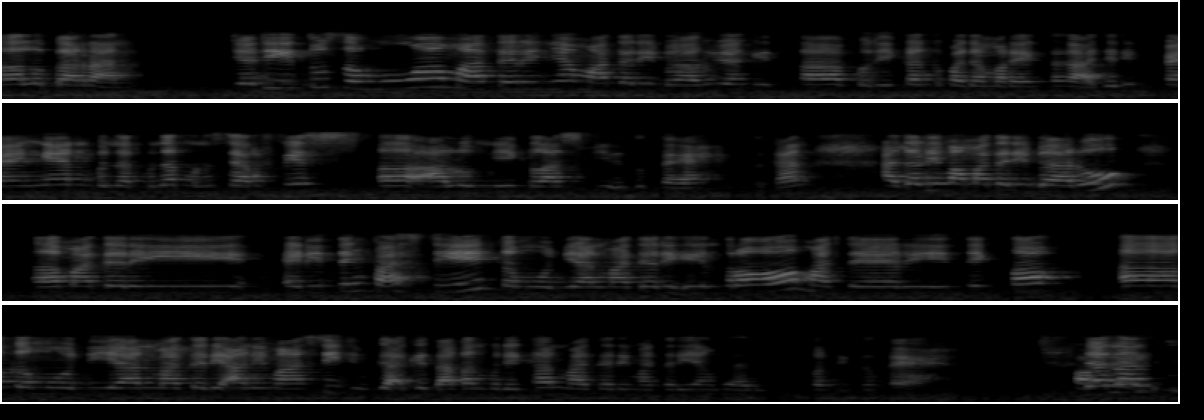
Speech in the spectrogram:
uh, lebaran. Jadi itu semua materinya materi baru yang kita berikan kepada mereka. Jadi pengen benar-benar menservis uh, alumni kelas view itu teh gitu kan? Ada lima materi baru uh, materi editing pasti kemudian materi intro materi TikTok uh, kemudian materi animasi juga kita akan berikan materi-materi yang baru. Seperti itu teh. Dan okay. nanti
